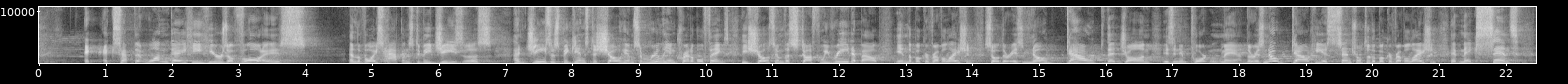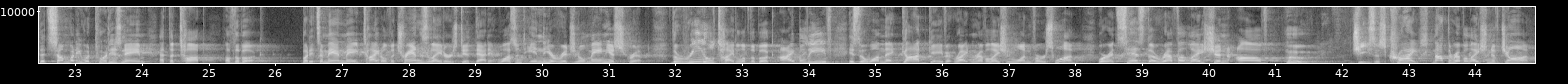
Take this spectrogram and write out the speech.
except that one day he hears a voice, and the voice happens to be Jesus, and Jesus begins to show him some really incredible things. He shows him the stuff we read about in the book of Revelation. So there is no doubt that John is an important man. There is no doubt he is central to the book of Revelation. It makes sense that somebody would put his name at the top of the book. But it's a man made title. The translators did that. It wasn't in the original manuscript. The real title of the book, I believe, is the one that God gave it right in Revelation 1, verse 1, where it says the revelation of who? Jesus Christ, not the revelation of John,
